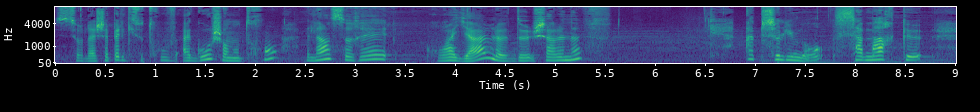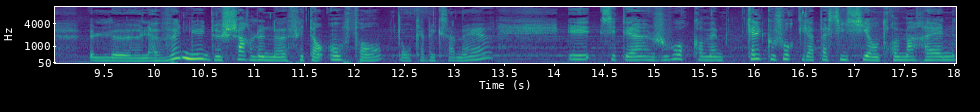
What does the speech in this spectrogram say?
sur la chapelle qui se trouve à gauche en entrant. L'un serait royal de Charles IX Absolument. Ça marque la venue de Charles IX étant enfant, donc avec sa mère. Et c'était un jour, quand même, quelques jours qu'il a passé ici entre Marennes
